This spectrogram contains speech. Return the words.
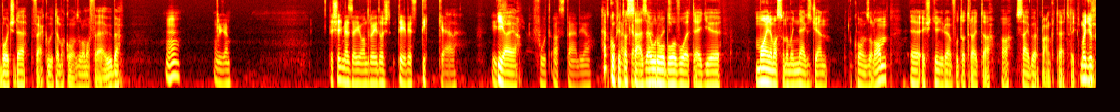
bocs, de felküldtem a konzolom a felhőbe. Uh-huh. Igen. És egy mezei androidos TV stickkel is Ja, ja. fut a stádia. Hát konkrétan Nem kell 100 hozzá euróból volt egy, majdnem azt mondom, hogy next gen konzolom, és gyönyörűen futott rajta a Cyberpunk, tehát hogy Mondjuk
